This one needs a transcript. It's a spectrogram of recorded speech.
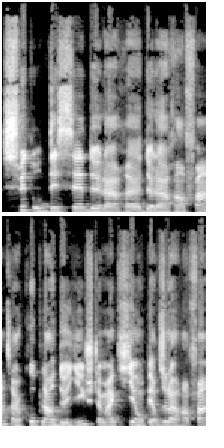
suite au décès de leur euh, de leur enfant. C'est un couple endeuillé justement qui ont perdu leur enfant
